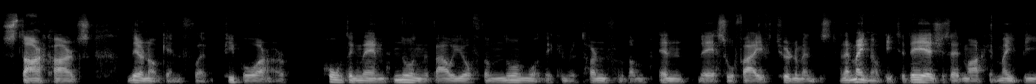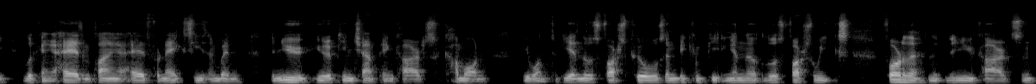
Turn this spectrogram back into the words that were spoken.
star cards, they're not getting flipped. People are, are holding them, knowing the value of them, knowing what they can return for them in the SO5 tournaments. And it might not be today, as you said, Mark, it might be looking ahead and planning ahead for next season when the new European champion cards come on. You want to be in those first pools and be competing in the, those first weeks for the, the new cards. And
